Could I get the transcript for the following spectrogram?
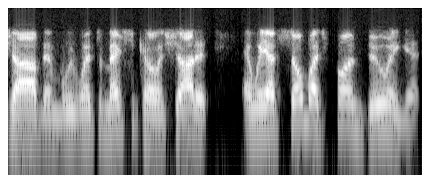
job, and we went to Mexico and shot it, and we had so much fun doing it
